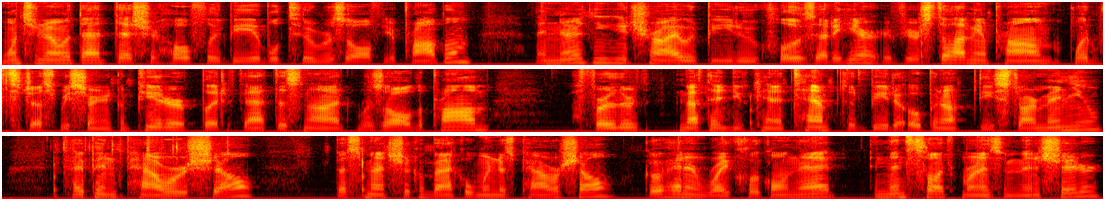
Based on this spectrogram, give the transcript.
Once you're done with that that should hopefully be able to resolve your problem Another thing you could try would be to close out of here. If you're still having a problem, would suggest restarting your computer, but if that does not resolve the problem, a further method you can attempt would be to open up the start menu, type in PowerShell. Best match should come back with Windows PowerShell. Go ahead and right click on that, and then select Run as Administrator.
